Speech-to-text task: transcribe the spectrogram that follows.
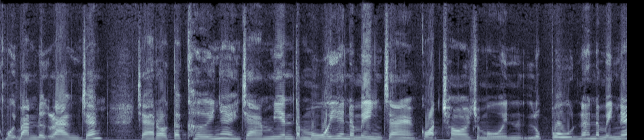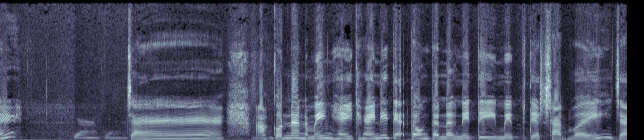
ក្មួយបានលើកឡើងអញ្ចឹងចារកទៅឃើញហើយចាមានតែមួយឯណាមីងចាគាត់ឈរជាមួយលោកពូណាណាមីងណាចាចាចាអរគុណណាស់ណាមីងហើយថ្ងៃនេះតកតងទៅនឹងនីតិមេផ្ទះឆ្លាតវៃចា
